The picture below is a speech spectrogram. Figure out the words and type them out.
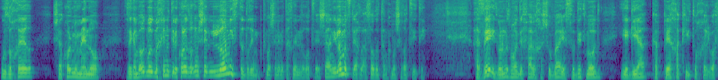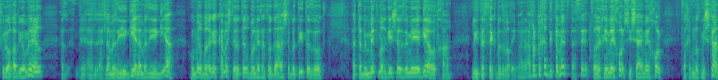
הוא זוכר שהכל ממנו. זה גם מאוד מאוד מכין אותי לכל הדברים שלא מסתדרים כמו שאני מתכנן ורוצה, שאני לא מצליח לעשות אותם כמו שרציתי. אז זה התבוננות מאוד יפה וחשובה, יסודית מאוד, יגיע כפיך כי תאכלו. אפילו הרבי אומר, אז, אז, אז למה זה יגיע? למה זה יגיע? הוא אומר, ברגע כמה שאתה יותר בונה את התודעה השבתית הזאת, אתה באמת מרגיש שזה מייגע אותך להתעסק בדברים. אבל בכן תתאמץ, תעשה, צריך ימי חול, שישה ימי חול, צריך לבנות משכן.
